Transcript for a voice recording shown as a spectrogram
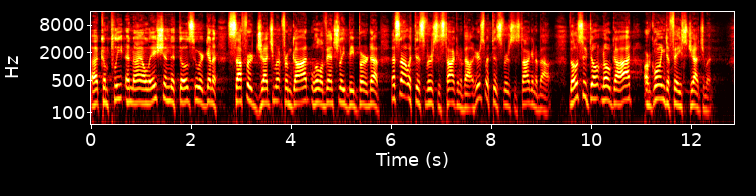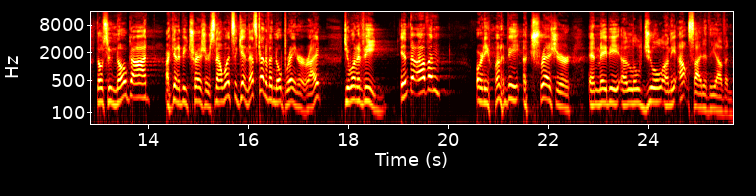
a complete annihilation, that those who are going to suffer judgment from God will eventually be burned up. That's not what this verse is talking about. Here's what this verse is talking about those who don't know God are going to face judgment, those who know God are going to be treasures. Now, once again, that's kind of a no brainer, right? Do you want to be in the oven or do you want to be a treasure and maybe a little jewel on the outside of the oven?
